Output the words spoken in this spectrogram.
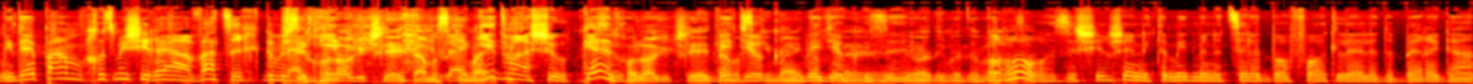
מדי פעם, חוץ משירי אהבה, צריך גם להגיד... פסיכולוגית שלי הייתה מסכימה להגיד איתך. משהו, כן. פסיכולוגית שלי הייתה בדיוק, מסכימה איתך, בדיוק, אה, זה... מאוד עם הדבר ברור, זה שיר שאני תמיד מנצלת בהופעות ל- לדבר רגע,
